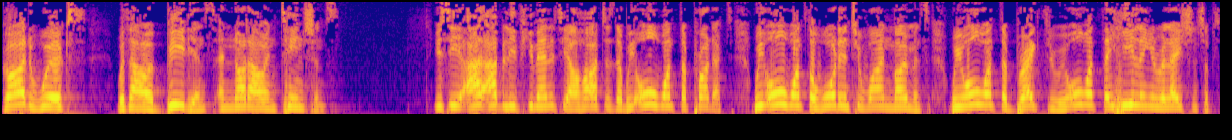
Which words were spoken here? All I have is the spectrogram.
God works with our obedience and not our intentions. You see, I, I, believe humanity, our heart is that we all want the product. We all want the water into wine moments. We all want the breakthrough. We all want the healing in relationships.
